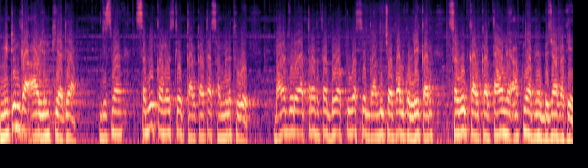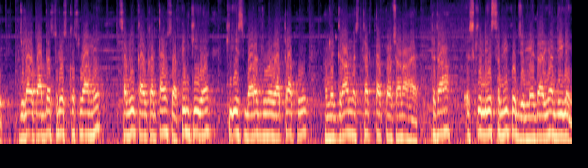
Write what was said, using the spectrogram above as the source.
मीटिंग का आयोजन किया गया। जिसमें सभी कांग्रेस के कार्यकर्ता सम्मिलित हुए। भारत जोड़ो यात्रा तथा 2 अक्टूबर से गांधी चौपाल को लेकर सभी कार्यकर्ताओं ने अपने अपने विचार रखे। जिला उपाध्यक्ष सुरेश कुशवाहा ने सभी कार्यकर्ताओं से अपील की है कि इस भारत जोड़ो यात्रा को हमें ग्राम स्तर तक पहुंचाना है तथा इसके लिए सभी को जिम्मेदारियाँ दी गई।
